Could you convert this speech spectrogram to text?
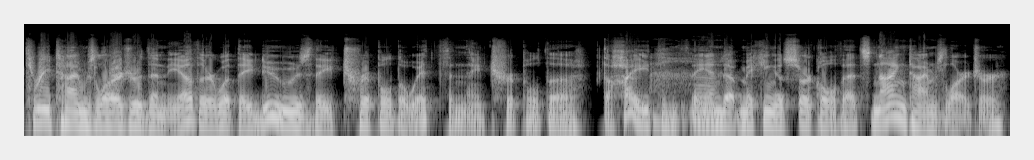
three times larger than the other, what they do is they triple the width and they triple the, the height, and they end uh-huh. up making a circle that's nine times larger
